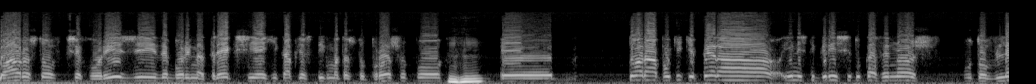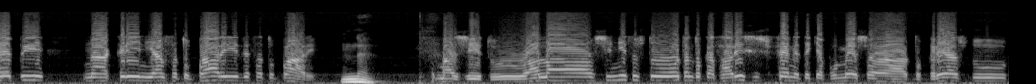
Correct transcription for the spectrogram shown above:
το άρρωστο ξεχωρίζει, δεν μπορεί να τρέξει, έχει κάποια στίγματα στο προσωπο Ε, τώρα από εκεί και πέρα είναι στην κρίση του καθενός που το βλέπει να κρίνει αν θα το πάρει ή δεν θα το πάρει. Ναι. Μαζί του. Αλλά συνήθως το, όταν το καθαρίσεις φαίνεται και από μέσα το κρέας του,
